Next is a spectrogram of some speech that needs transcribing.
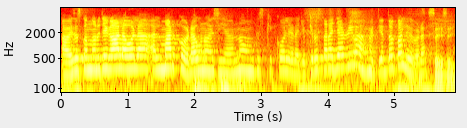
a veces cuando no llegaba la bola al marco, ¿verdad? Uno decía, no, es que cólera, yo quiero estar allá arriba metiendo goles, ¿verdad? Sí, sí.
